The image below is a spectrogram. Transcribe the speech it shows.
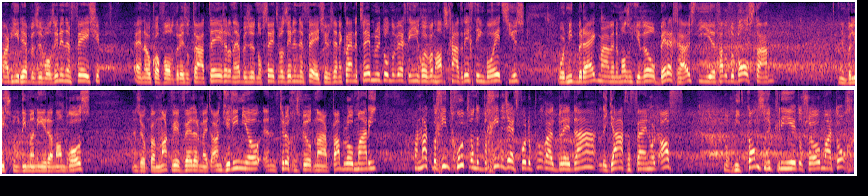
Maar hier hebben ze wel zin in een feestje. En ook al valt het resultaat tegen, dan hebben ze nog steeds wel zin in een feestje. We zijn een kleine twee minuten onderweg. De ingooi van Haps gaat richting Boetius. Wordt niet bereikt, maar met een mazzeltje wel Berghuis. Die uh, gaat op de bal staan. En verliest op die manier aan Ambroos. En zo kan Nak weer verder met Angelino. En teruggespeeld naar Pablo Mari. Maar Nak begint goed, want het begin is echt voor de ploeg uit Breda. De jagen Feyenoord af. Nog niet kansen gecreëerd of zo. Maar toch,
